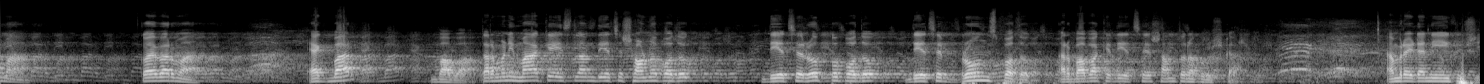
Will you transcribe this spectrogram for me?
মা। কয়বার মা? একবার বাবা। তার মানে মাকে ইসলাম দিয়েছে স্বর্ণ পদক, দিয়েছে রৌপ্য পদক, দিয়েছে ব্রোঞ্জ পদক, আর বাবাকে দিয়েছে সান্ত্বনা পুরস্কার। আমরা এটা নিয়েই খুশি।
